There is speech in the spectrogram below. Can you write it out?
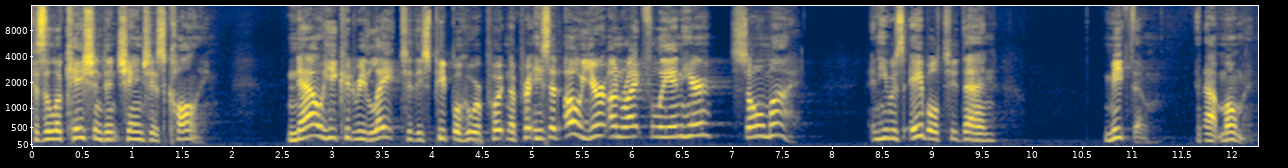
because the location didn't change his calling. Now he could relate to these people who were put in a prison. He said, Oh, you're unrightfully in here? So am I. And he was able to then meet them in that moment.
